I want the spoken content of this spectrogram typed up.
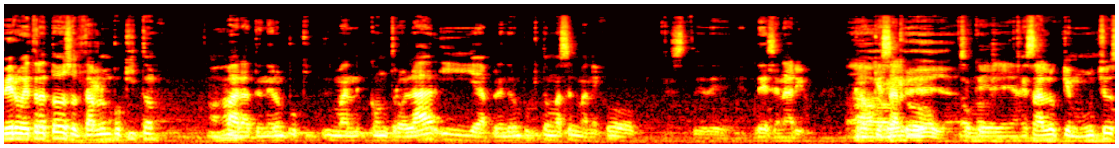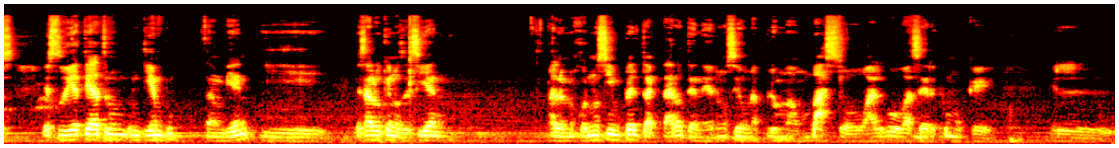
Pero he tratado de soltarlo un poquito. Ajá. para tener un poquito, controlar y aprender un poquito más el manejo este, de, de escenario. Creo Ah, que es algo, es algo que muchos estudié teatro un, un tiempo también y es algo que nos decían. A lo mejor no siempre el tactar o tener, no sé, una pluma, un vaso o algo va a ser como que el,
